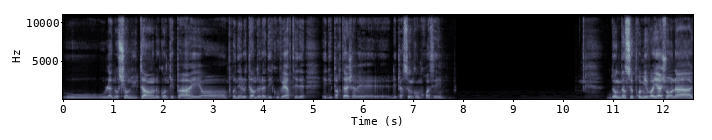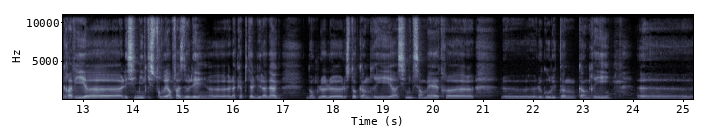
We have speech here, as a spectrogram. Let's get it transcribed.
où la notion du temps ne comptait pas et on, prenait le temps de la découverte et, du partage avec les personnes qu'on croisait. Donc dans ce premier voyage, on a gravi euh, les 6000 qui se trouvaient en face de Lé, euh, la capitale du Ladakh. Donc le, stock Kangri à 6100 mètres, euh, le Goluk Kangri. Euh,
